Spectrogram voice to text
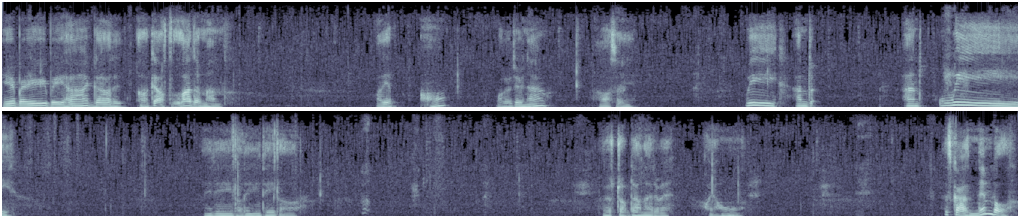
Yeah, baby, I got it. Oh, get off the ladder, man. What are you... Oh? What do I do now? We and... And we. Diddle diddle. Just drop down there, do we? Oh. This guy's nimble.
